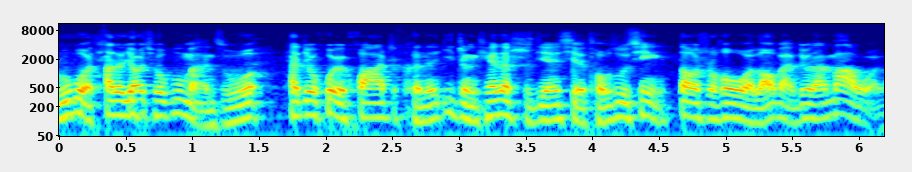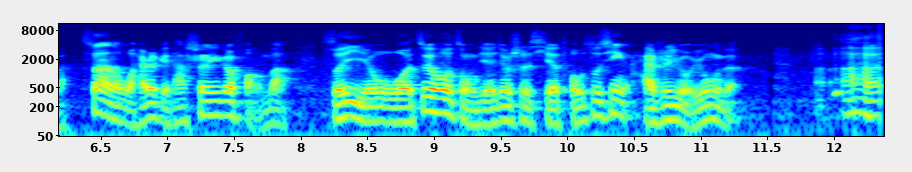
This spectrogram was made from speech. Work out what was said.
如果他的要求不满足，他就会花可能一整天的时间写投诉信，到时候我老板就来骂我了。算了，我还是给他升一个房吧。所以我最后总结就是，写投诉信还是有用的。啊、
